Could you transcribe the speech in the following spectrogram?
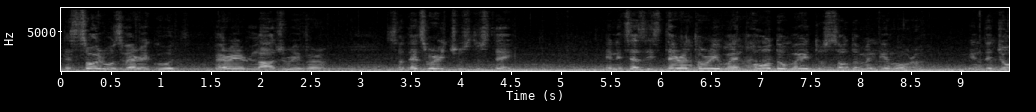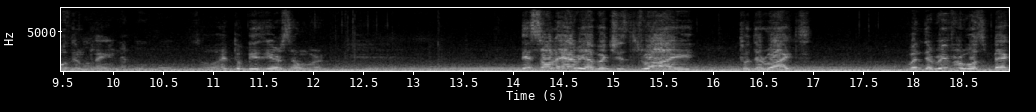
The soil was very good, very large river. So that's where he chose to stay. And it says his territory went all the way to Sodom and Gomorrah in the Jordan plain. So I had to be here somewhere. This whole area, which is dry to the right, when the river was back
